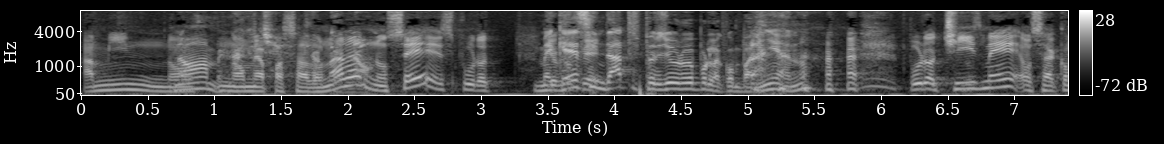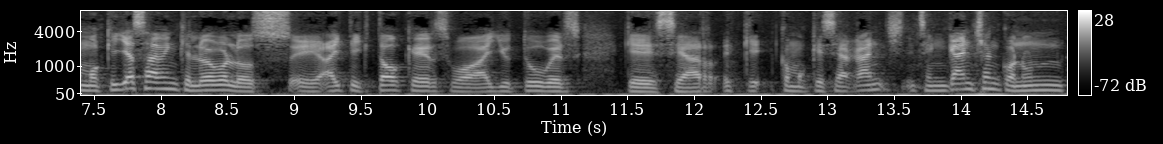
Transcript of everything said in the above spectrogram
A mí no, No, me ha pasado nada. no. No. sé, es puro. Me yo quedé que- sin datos, pero yo creo que por la compañía, ¿no? puro chisme, o sea, como que ya saben que luego los eh, hay TikTokers o hay YouTubers que se ar- que como que se, agan- se enganchan con un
